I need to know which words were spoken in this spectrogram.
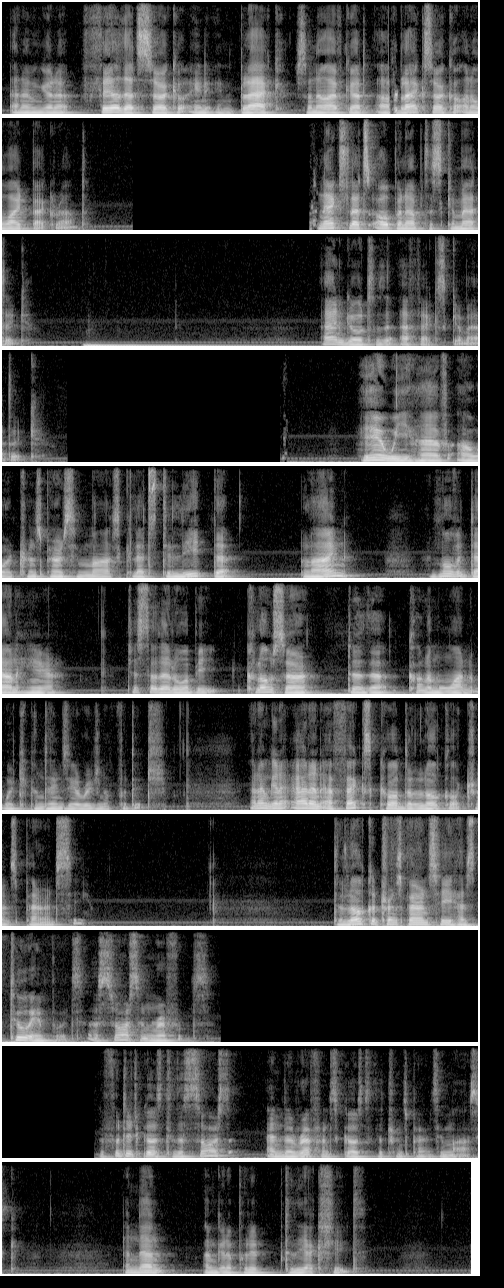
And I'm going to fill that circle in in black. So now I've got a black circle on a white background. Next, let's open up the schematic. And go to the FX schematic. Here we have our transparency mask. Let's delete the line and move it down here, just so that it will be closer to the column 1, which contains the original footage. And I'm going to add an FX called the local transparency. The local transparency has two inputs, a source and reference. The footage goes to the source and the reference goes to the transparency mask. And then I'm going to put it to the X sheet.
